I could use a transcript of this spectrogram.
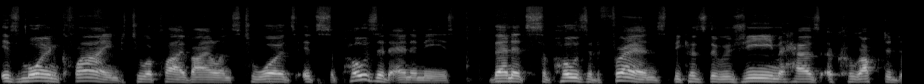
is more inclined to apply violence towards its supposed enemies than its supposed friends because the regime has a corrupted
